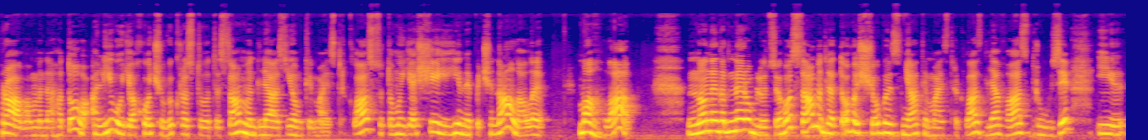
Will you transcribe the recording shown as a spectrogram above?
права мене готова, а ліву я хочу використовувати саме для зйомки майстер-класу, тому я ще її не починала, але могла б. Но не, не роблю цього саме для того, щоб зняти майстер-клас для вас, друзі, і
